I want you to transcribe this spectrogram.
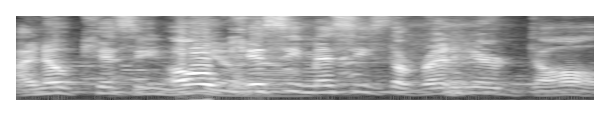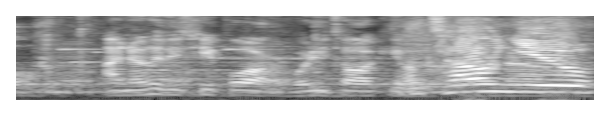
I know Kissy. Oh, you Oh, don't Kissy know. Missy's the red-haired doll. I know who these people are. What are you talking about? I'm about? telling I don't you,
